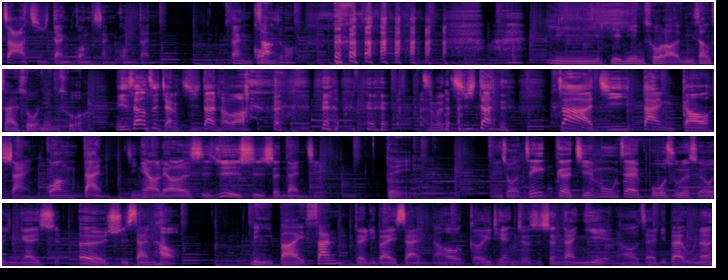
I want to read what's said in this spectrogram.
炸鸡蛋光闪光蛋，蛋光什么？你也念错了，你上次还说我念错。你上次讲鸡蛋好不好？什么鸡蛋呢？炸鸡蛋糕闪光蛋。今天要聊的是日式圣诞节。对。没错，这个节目在播出的时候应该是二十三号，礼拜三。对，礼拜三，然后隔一天就是圣诞夜，然后在礼拜五呢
